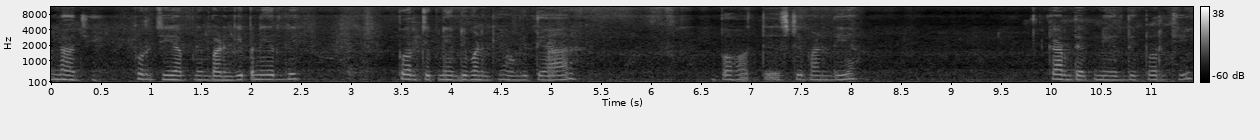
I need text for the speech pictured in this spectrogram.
ਲਓ ਜੀ ਭੁਰਜੀ ਆਪਣੀ ਬਣ ਗਈ ਪਨੀਰ ਦੀ। ਭੁਰਜੀ ਪਨੀਰ ਦੀ ਬਣ ਕੇ ਹੋ ਗਈ ਤਿਆਰ। ਬਹੁਤ ਟੇਸਟੀ ਬਣਦੀ ਆ। ਘਰ ਦੇ ਪਨੀਰ ਦੀ ਭੁਰਜੀ।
